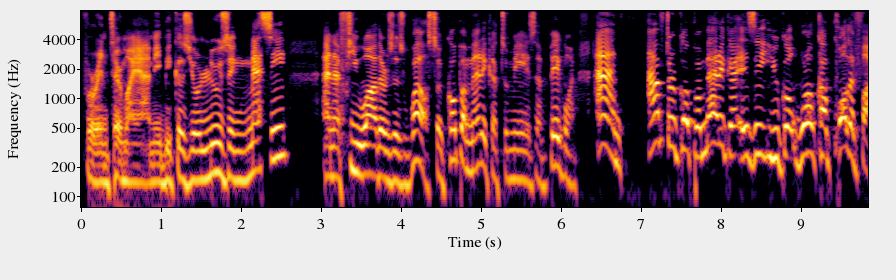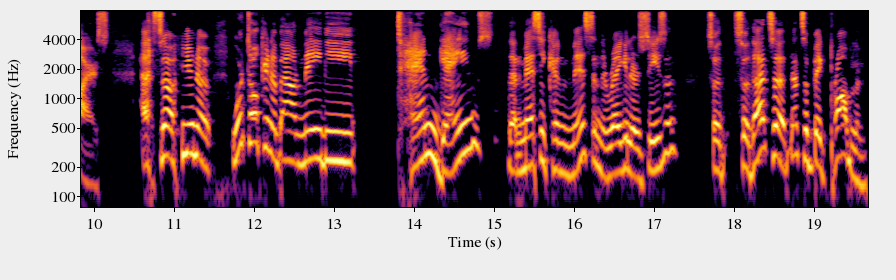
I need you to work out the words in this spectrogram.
for Inter Miami because you're losing Messi and a few others as well. So Copa America to me is a big one. And after Copa America, is it you got World Cup qualifiers? Uh, so you know we're talking about maybe ten games that Messi can miss in the regular season. So so that's a that's a big problem.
